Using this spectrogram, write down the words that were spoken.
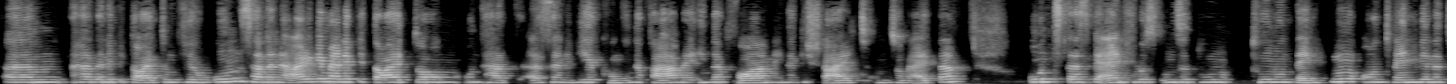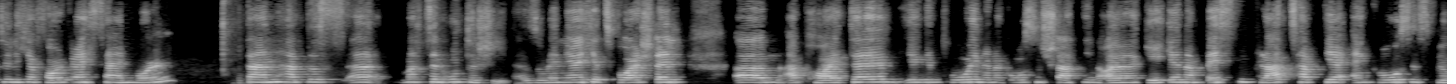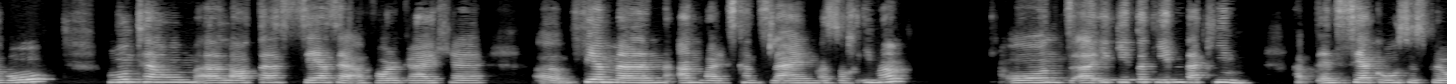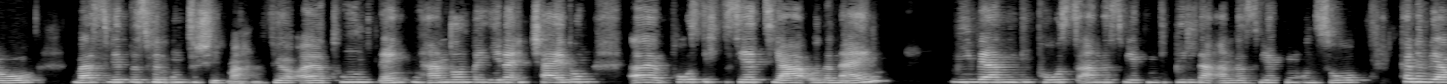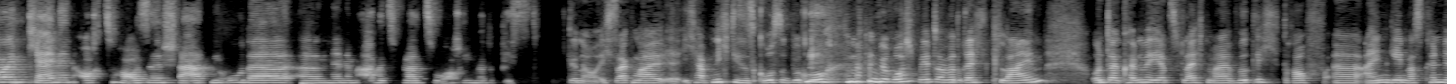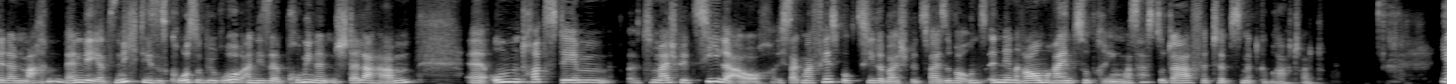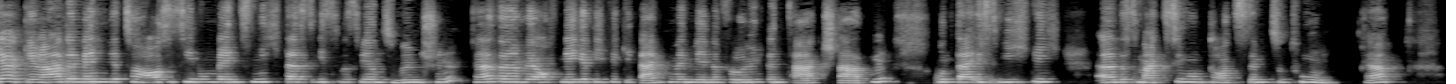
ähm, hat eine Bedeutung für uns, hat eine allgemeine Bedeutung und hat äh, seine Wirkung in der Farbe, in der Form, in der Gestalt und so weiter. Und das beeinflusst unser Tun Tun und Denken. Und wenn wir natürlich erfolgreich sein wollen, dann hat das, äh, macht es einen Unterschied. Also wenn ihr euch jetzt vorstellt, ähm, ab heute irgendwo in einer großen Stadt in eurer Gegend am besten Platz habt ihr ein großes Büro, rundherum äh, lauter sehr, sehr erfolgreiche äh, Firmen, Anwaltskanzleien, was auch immer. Und äh, ihr geht dort jeden Tag hin habt ein sehr großes Büro. Was wird das für einen Unterschied machen für euer Tun, Denken, Handeln bei jeder Entscheidung? Äh, poste ich das jetzt ja oder nein? Wie werden die Posts anders wirken, die Bilder anders wirken und so können wir aber im Kleinen auch zu Hause starten oder äh, an einem Arbeitsplatz, wo auch immer du bist. Genau, ich sag mal, ich habe nicht dieses große Büro. mein Büro später wird recht klein. Und da können wir jetzt vielleicht mal wirklich drauf äh, eingehen, was können wir dann machen, wenn wir jetzt nicht dieses große Büro an dieser prominenten Stelle haben, äh, um trotzdem äh, zum Beispiel Ziele auch, ich sag mal Facebook-Ziele beispielsweise, bei uns in den Raum reinzubringen. Was hast du da für Tipps mitgebracht heute? Ja, gerade wenn wir zu Hause sind und wenn es nicht das ist, was wir uns wünschen, ja, dann haben wir oft negative Gedanken, wenn wir in der Früh den Tag starten. Und da ist wichtig, äh, das Maximum trotzdem zu tun. Ja.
